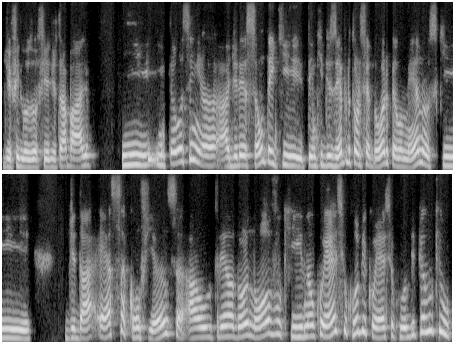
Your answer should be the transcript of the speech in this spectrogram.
de filosofia de trabalho. E então, assim, a, a direção tem que, tem que dizer para o torcedor, pelo menos, que de dar essa confiança ao treinador novo que não conhece o clube, conhece o clube pelo que o,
